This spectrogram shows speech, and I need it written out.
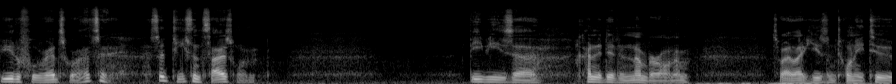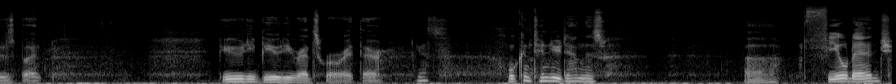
Beautiful red squirrel. That's a that's a decent sized one. BB's uh, kind of did a number on him. That's why I like using 22s, but beauty, beauty red squirrel right there. Yes, we'll continue down this uh, field edge,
